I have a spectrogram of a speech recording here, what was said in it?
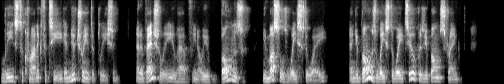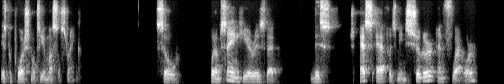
leads to chronic fatigue and nutrient depletion. And eventually you have, you know, your bones, your muscles waste away, and your bones waste away too, because your bone strength is proportional to your muscle strength. So, what I'm saying here is that this SF, which means sugar and flour,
